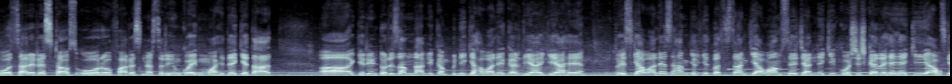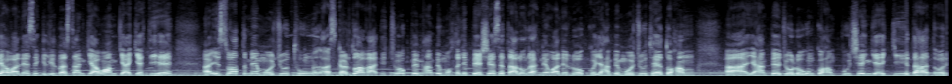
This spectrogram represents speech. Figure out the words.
بہت سارے ریسٹ ہاؤس اور فارسٹ نرسریوں کو ایک معاہدے کے تحت گرین ٹورزم نامی کمپنی کے حوالے کر دیا گیا ہے۔ تو اس کے حوالے سے ہم گلگت بلتستان کی عوام سے جاننے کی کوشش کر رہے ہیں کہ اس کے حوالے سے گلگت بلتستان کی عوام کیا کہتی ہے۔ اس وقت میں موجود ہوں، اسکردو آغادی چوک پہ یہاں پہ مختلف پیشے سے تعلق رکھنے والے لوگ کو یہاں پہ موجود ہے تو ہم یہاں پہ جو لوگوں کو ہم پوچھیں گے کہ تحت اور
